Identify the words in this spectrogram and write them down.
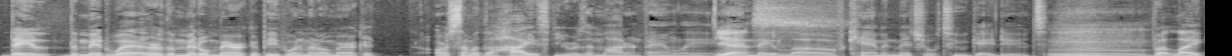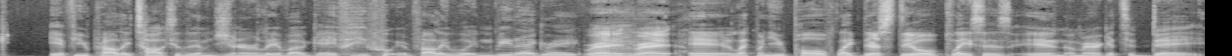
they the Midwest or the Middle America people in Middle America are some of the highest viewers of Modern Family. Yes. and they love Cam and Mitchell, two gay dudes. Mm. mm. But like if you probably talk to them generally about gay people, it probably wouldn't be that great. Right, mm. right. And like when you poll, like there's still places in America today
